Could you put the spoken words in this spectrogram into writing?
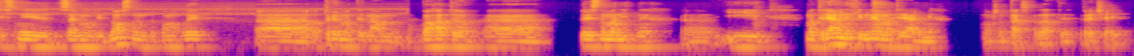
тісні взаємовідносини допомогли отримати нам багато різноманітних і матеріальних і нематеріальних, можна так сказати, речей.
